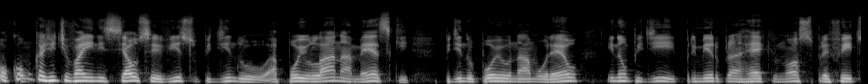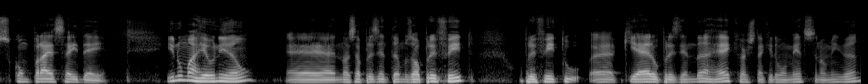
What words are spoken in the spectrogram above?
Pô, como que a gente vai iniciar o serviço pedindo apoio lá na MESC, pedindo apoio na Amurel e não pedir primeiro para a REC, os nossos prefeitos, comprar essa ideia? E numa reunião, é, nós apresentamos ao prefeito, o prefeito é, que era o presidente da REC, eu acho naquele momento, se não me engano,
